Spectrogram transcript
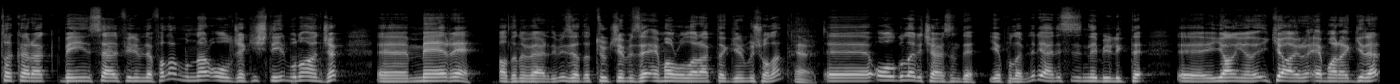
takarak beyinsel filmde falan bunlar olacak iş değil. Bunu ancak e, MR adını verdiğimiz ya da Türkçemize MR olarak da girmiş olan Evet. e, olgular içerisinde yapılabilir. Yani sizinle birlikte e, yan yana iki ayrı MR'a girer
